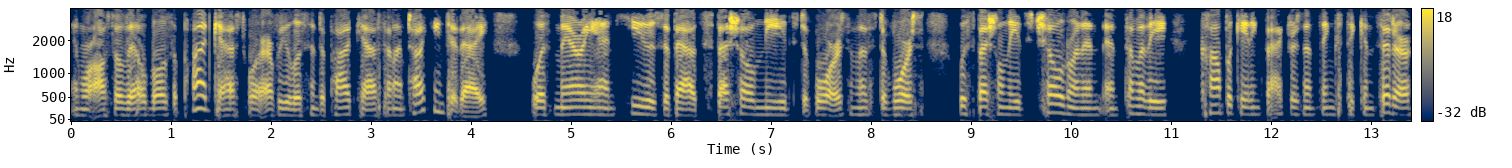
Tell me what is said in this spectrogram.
and we're also available as a podcast wherever you listen to podcasts. And I'm talking today with Marianne Hughes about special needs divorce, and that's divorce with special needs children, and, and some of the complicating factors and things to consider.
